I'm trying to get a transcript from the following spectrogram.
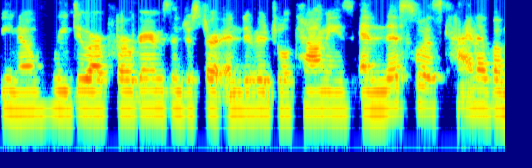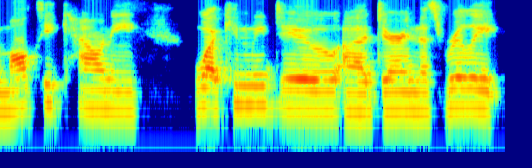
you know we do our programs in just our individual counties and this was kind of a multi-county what can we do uh, during this really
